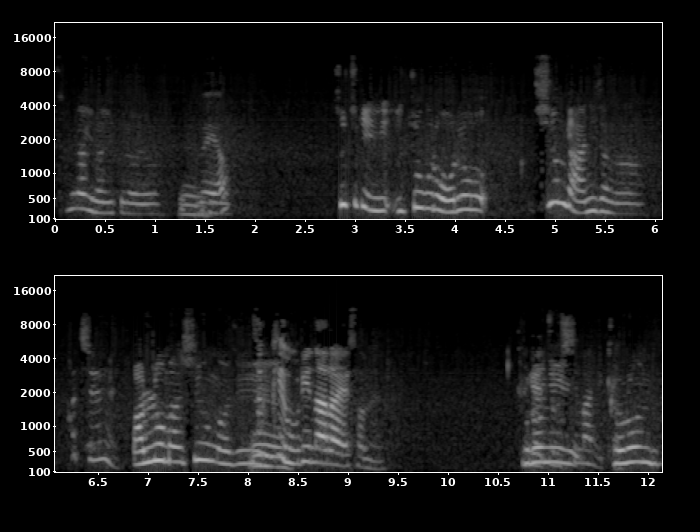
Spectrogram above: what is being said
생각이 많이 들어요. 음. 왜요? 솔직히 이- 이쪽으로 어려워 쉬운 게 아니잖아. 그치. 말로만 쉬운 거지. 음. 특히 우리나라에서는. 그게 좀 결혼이 심하니까. 결혼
